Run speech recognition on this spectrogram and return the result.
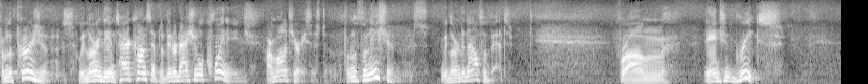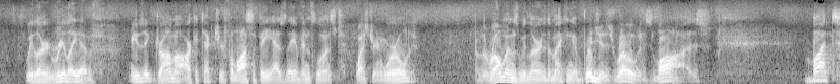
From the Persians, we learned the entire concept of international coinage, our monetary system. From the Phoenicians, we learned an alphabet. From the ancient Greeks. We learned really of music, drama, architecture, philosophy as they have influenced Western world. From the Romans, we learned the making of bridges, roads, laws. But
